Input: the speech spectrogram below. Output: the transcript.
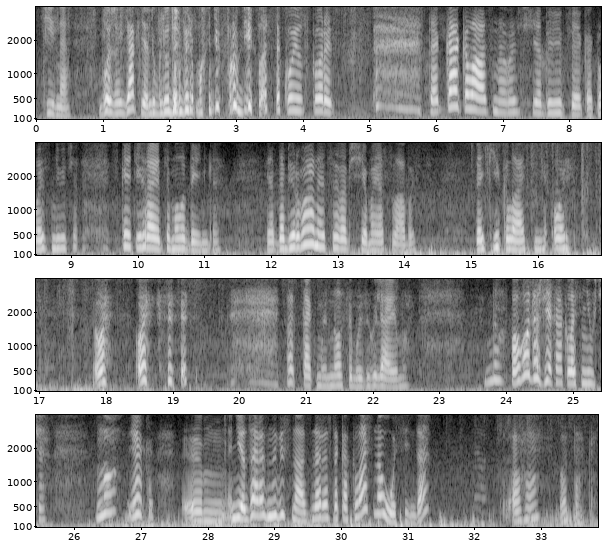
Тіна. Боже, як я люблю доберманів, пробігла з такою скоростю. Така класна вообще, дивіться, яка класнюча. З Кеті грається молоденька. Я добермани це вообще моя слабость. Такі класні. Ой. Ой, ой. От так ми носимось, гуляємо. Ну, погода ж яка класнюча. Ну, як. Ем, ні, зараз не весна, зараз така класна осінь, да? Ага, отак.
